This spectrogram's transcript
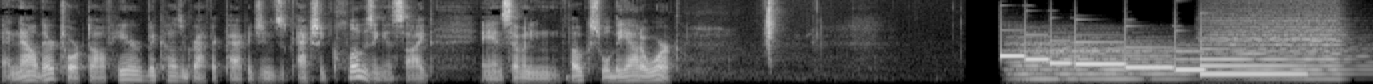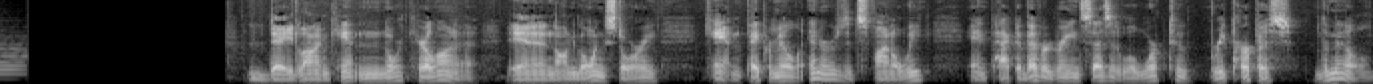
And now they're torqued off here because graphic packaging is actually closing a site and 70 folks will be out of work. Dayline Canton, North Carolina. In an ongoing story, Canton Paper Mill enters its final week, and of Evergreen says it will work to repurpose the mill.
